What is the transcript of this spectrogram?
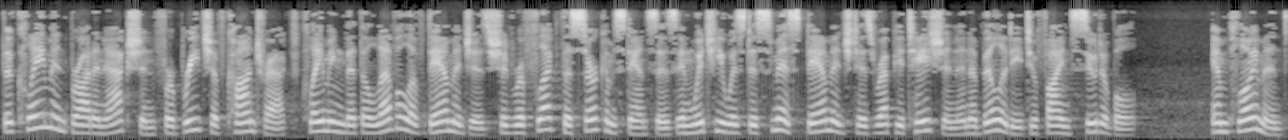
The claimant brought an action for breach of contract claiming that the level of damages should reflect the circumstances in which he was dismissed damaged his reputation and ability to find suitable employment.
